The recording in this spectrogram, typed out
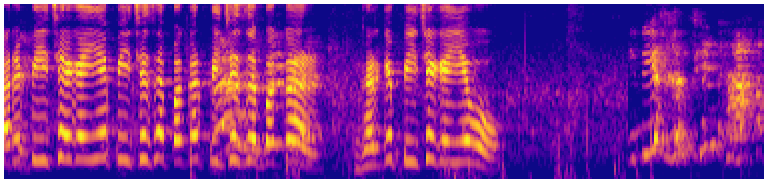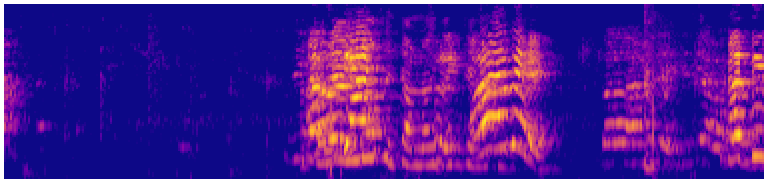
अरे पीछे गई है पीछे से पकड़ पीछे से पकड़। घर के पीछे गई है वो। कद्दी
